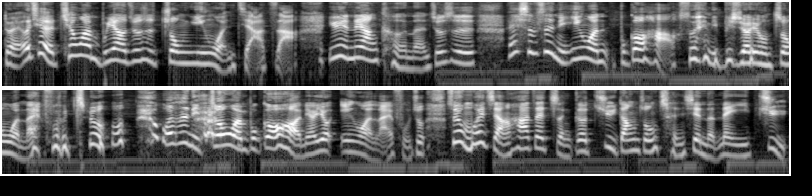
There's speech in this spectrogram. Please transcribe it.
对，而且千万不要就是中英文夹杂，因为那样可能就是，哎，是不是你英文不够好，所以你必须要用中文来辅助，或是你中文不够好，你要用英文来辅助。所以我们会讲他在整个剧当中呈现的那一句，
